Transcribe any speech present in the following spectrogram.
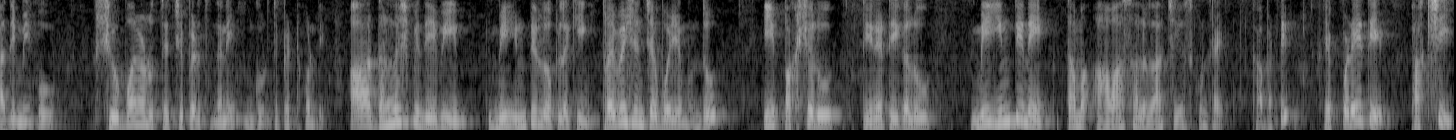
అది మీకు శుభాలను తెచ్చిపెడుతుందని గుర్తుపెట్టుకోండి. ఆ ధనలక్ష్మీదేవి మీ ఇంటి లోపలికి ప్రవేశించబోయే ముందు ఈ పక్షులు తేనెటీగలు మీ ఇంటినే తమ ఆవాసాలుగా చేసుకుంటాయి. కాబట్టి ఎప్పుడైతే పక్షి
